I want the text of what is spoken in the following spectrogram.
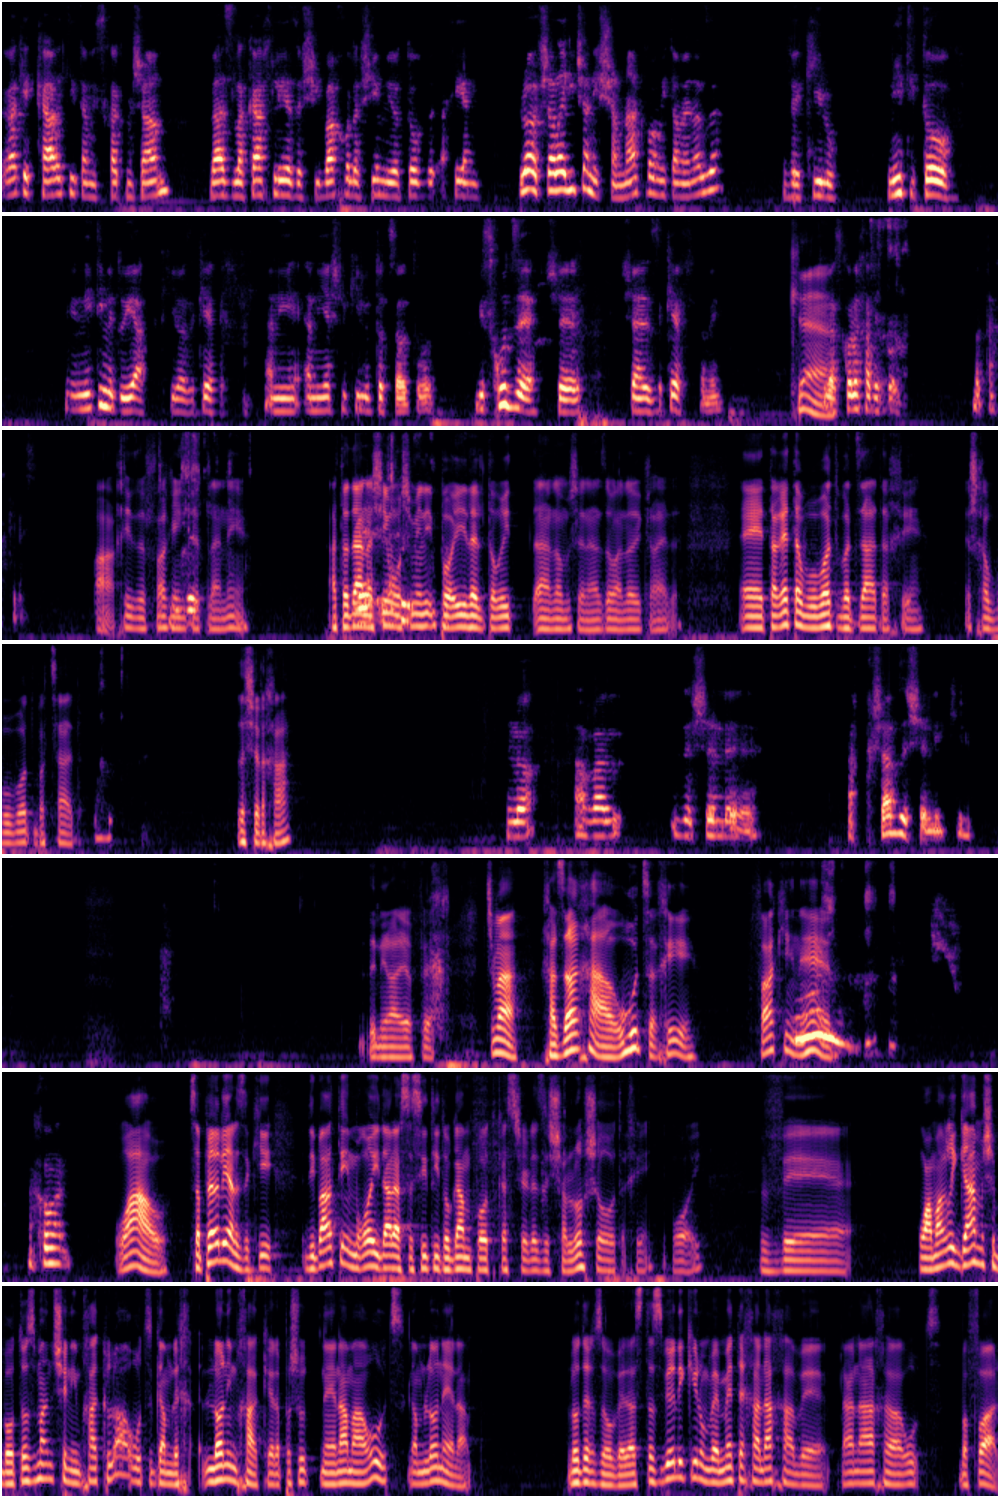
רק הכרתי את המשחק משם, ואז לקח לי איזה שבעה חודשים להיות טוב, אחי, אני... לא, אפשר להגיד שאני שנה כבר מתאמן על זה, וכאילו, נהייתי טוב. נהייתי מדויק, כאילו, זה כיף. אני, אני, יש לי כאילו תוצאות טובות. בזכות זה, ש, שזה כיף, אתה מבין? כן. כאילו, אז כל אחד יכול. בתכלס. אה, אחי, זה פאקינג זה- קטלני. אתה יודע, אנשים רושמים לי פה הלל, תוריד... אה, לא משנה, עזוב, אני לא אקרא את זה. אה, תראה את הבובות בצד, אחי. יש לך בובות בצד. זה שלך? לא, אבל זה של... אה, עכשיו זה שלי, כאילו. זה נראה יפה. תשמע, חזר לך ערוץ, אחי. fucking hell. נכון. וואו. תספר לי על זה, כי דיברתי עם רוי דאלאס, עשיתי איתו גם פודקאסט של איזה שלוש שעות, אחי, רוי, והוא אמר לי גם שבאותו זמן שנמחק לו הערוץ, גם לח... לא נמחק, אלא פשוט נעלם הערוץ, גם לא נעלם. לא יודע איך זה עובד, אז תסביר לי כאילו באמת איך הלך ולאן הלך הערוץ, בפועל.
